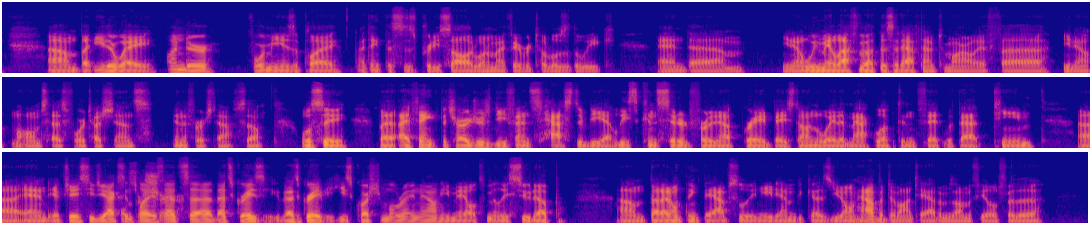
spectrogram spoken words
Um but either way under for me is a play. I think this is pretty solid one of my favorite totals of the week. And um you know, we may laugh about this at halftime tomorrow if uh, you know Mahomes has four touchdowns in the first half. So we'll see. But I think the Chargers defense has to be at least considered for an upgrade based on the way that Mack looked and fit with that team. Uh, and if J.C. Jackson that's plays, sure. that's uh, that's crazy. That's gravy. He's questionable right now. He may ultimately suit up, um, but I don't think they absolutely need him because you don't have a Davante Adams on the field for the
